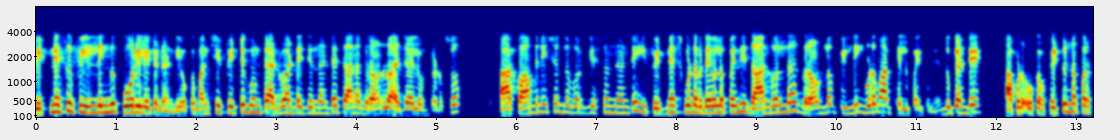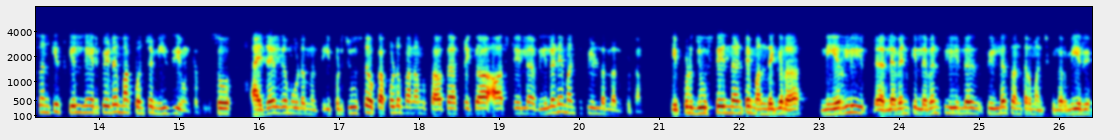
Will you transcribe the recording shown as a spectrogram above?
ఫిట్నెస్ ఫీల్డింగ్ కో రిలేటెడ్ అండి. ఒక మనిషి ఫిట్గా ఉంటే అడ్వాంటేజ్ ఏంటంటే చాలా గ్రౌండ్లో అజాయిల్ ఉంటాడు. సో ఆ కాంబినేషన్లో వర్క్ చేస్తుంది అంటే ఈ ఫిట్నెస్ కూడా డెవలప్ అయింది. దానివల్ల గ్రౌండ్లో ఫీల్డింగ్ కూడా మాకు హెల్ప్ అవుతుంది. ఎందుకంటే అప్పుడు ఒక ఫిట్ ఉన్న పర్సన్కి స్కిల్ నేర్పించడం మాకు కొంచెం ఈజీ ఉంటుంది. సో అజైల్గా మూవ్ ఇప్పుడు చూస్తే ఒకప్పుడు మనం సౌత్ ఆఫ్రికా ఆస్ట్రేలియా వీళ్ళనే మంచి ఫీల్డర్లు అనుకుంటాం. ఇప్పుడు చూస్తే ఏంటంటే మన దగ్గర నియర్లీ లెవెన్కి లెవెన్ ఫీల్డర్ ఫీల్డర్స్ అంతా మంచుకున్నారు మీరు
